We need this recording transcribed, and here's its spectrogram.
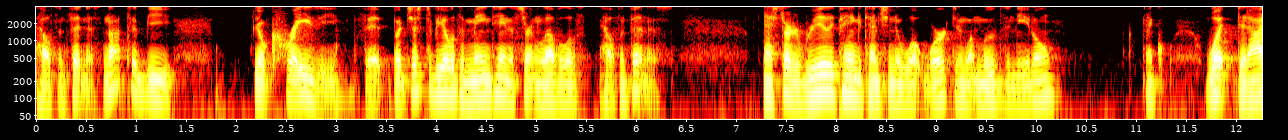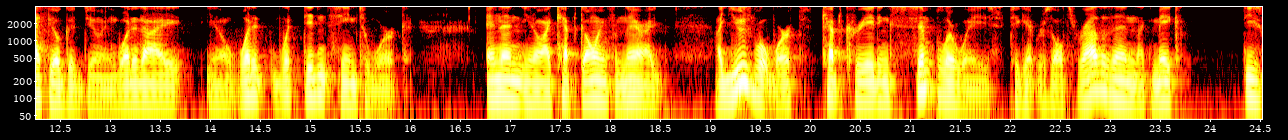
health and fitness, not to be, you know, crazy fit, but just to be able to maintain a certain level of health and fitness. And I started really paying attention to what worked and what moved the needle. Like, what did I feel good doing? What did I, you know, what did, what didn't seem to work? And then, you know, I kept going from there. I I used what worked, kept creating simpler ways to get results rather than like make these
